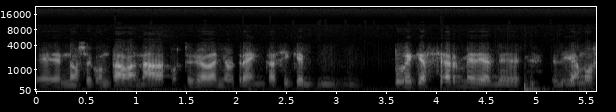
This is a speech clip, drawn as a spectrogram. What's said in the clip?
Eh, no se contaba nada posterior al año 30, así que mm, tuve que hacerme, de, digamos,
